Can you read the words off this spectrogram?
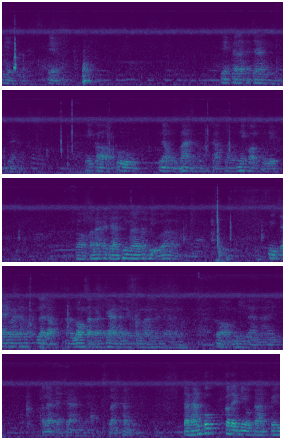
เนี่ยเนี่ยเนี่ยคณะอาจารย์นะนี่ก็ผู้นำหมู่บ้านนะครับเรานี่ความสำเร็จก็คณะอาจารย์ที่มาก็ถือว่า มีใจมาแล้วระดับอ่ารองศาสตราจารย์อะไรประมาณนั้นนะก็มีหลายๆคณะอาจารย์นะ หลายท่านจากนั้นปุ๊บก็ได้มีโอกาสเป็น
